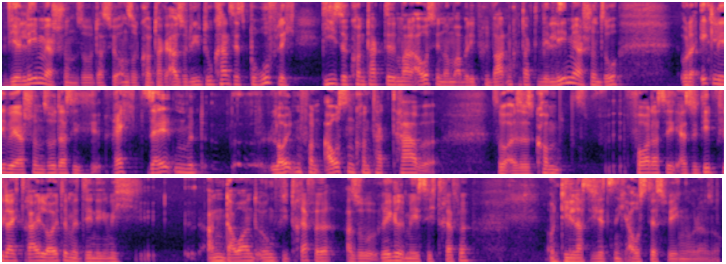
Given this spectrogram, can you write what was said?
wir leben ja schon so, dass wir unsere Kontakte, also die, du kannst jetzt beruflich diese Kontakte mal ausgenommen, aber die privaten Kontakte, wir leben ja schon so, oder ich lebe ja schon so, dass ich recht selten mit Leuten von außen Kontakt habe. So, also es kommt vor, dass ich, also es gibt vielleicht drei Leute, mit denen ich mich andauernd irgendwie treffe, also regelmäßig treffe. Und die lasse ich jetzt nicht aus deswegen oder so.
